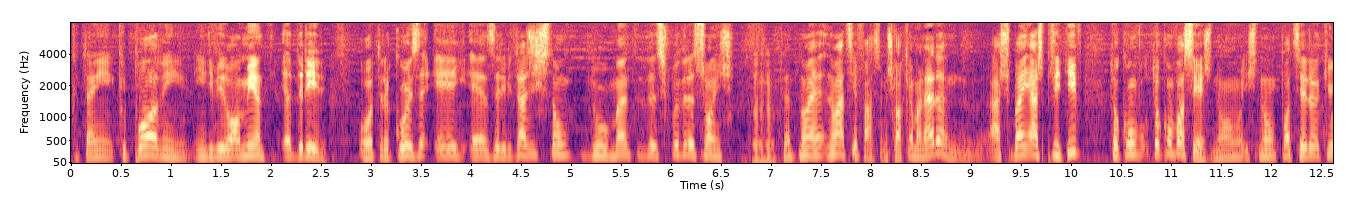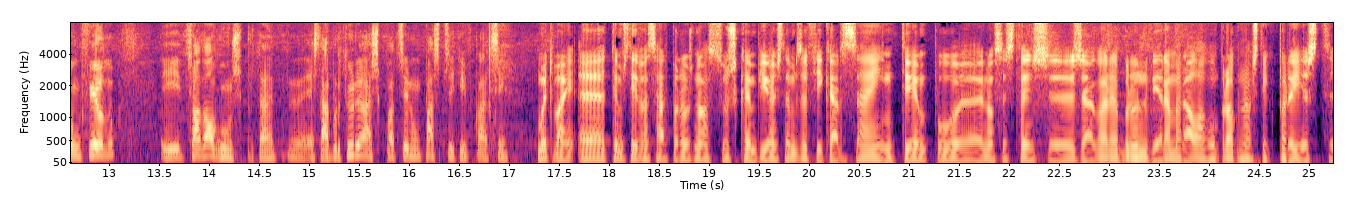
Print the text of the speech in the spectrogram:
que, têm, que podem individualmente aderir, outra coisa é, é as arbitragens que estão do manto das federações. Uhum. Portanto, não, é, não há de ser fácil. Mas de qualquer maneira, acho bem, acho positivo. Estou com, estou com vocês. Não, isto não pode ser aqui um feudo e só de alguns. Portanto, esta abertura acho que pode ser um passo positivo, claro que sim. Muito bem, eh, temos de avançar para os nossos campeões, estamos a ficar sem tempo. Eh, não sei se tens eh, já agora, Bruno Vieira Amaral, algum prognóstico para este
